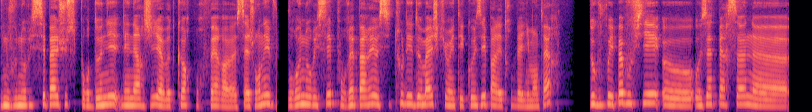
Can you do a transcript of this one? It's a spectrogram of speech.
vous ne vous nourrissez pas juste pour donner l'énergie à votre corps pour faire euh, sa journée, vous vous renourrissez pour réparer aussi tous les dommages qui ont été causés par les troubles alimentaires. Donc vous ne pouvez pas vous fier aux, autres personnes euh,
